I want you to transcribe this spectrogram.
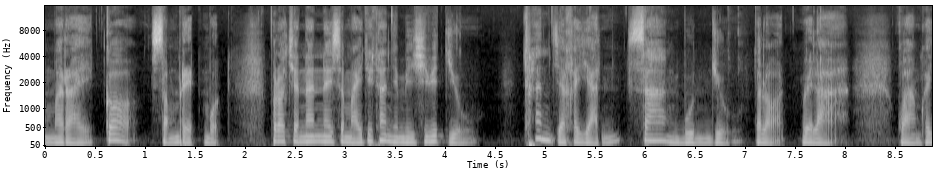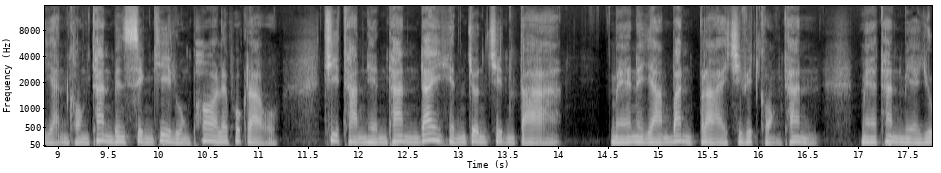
ำอะไรก็สำเร็จหมด เพราะฉะนั้นในสมัยที่ท่านยังมีชีวิตอยู่ ท่านจะขยันสร้างบุญอยู่ตลอดเวลา ความขยันของท่านเป็นสิ่งที่หลวงพ่อและพวกเรา ที่ทันเห็นท่านได้เห็นจนชินตา แม้ในยามบั้นปลายชีวิตของท่าน แม้ท่านมีอายุ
